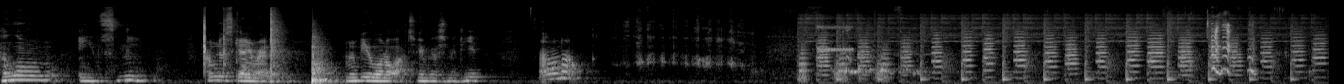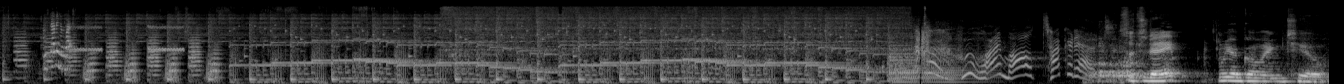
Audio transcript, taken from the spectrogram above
Hello, it's me. I'm just getting ready. Maybe you want to watch me brush my teeth. I don't know. I'm all tuckered out. So today we are going to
